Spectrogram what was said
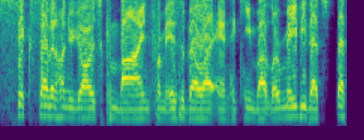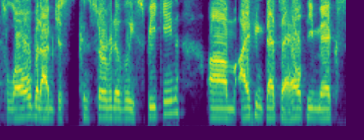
six seven hundred yards combined from Isabella and Hakeem Butler. Maybe that's that's low, but I'm just conservatively speaking. Um, I think that's a healthy mix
